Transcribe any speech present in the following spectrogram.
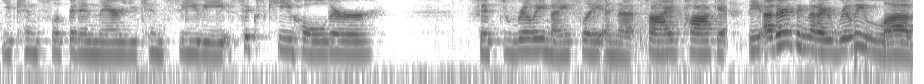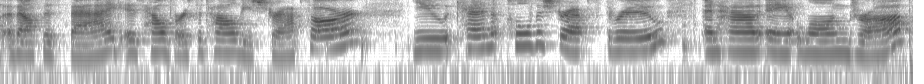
you can slip it in there. You can see the six key holder fits really nicely in that side pocket. The other thing that I really love about this bag is how versatile these straps are. You can pull the straps through and have a long drop.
